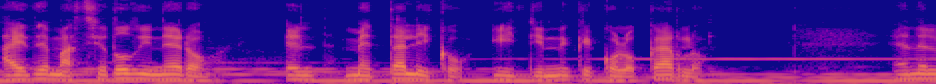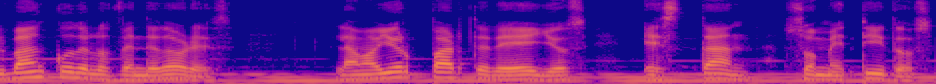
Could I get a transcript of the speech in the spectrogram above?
hay demasiado dinero en metálico y tiene que colocarlo. En el banco de los vendedores, la mayor parte de ellos están sometidos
